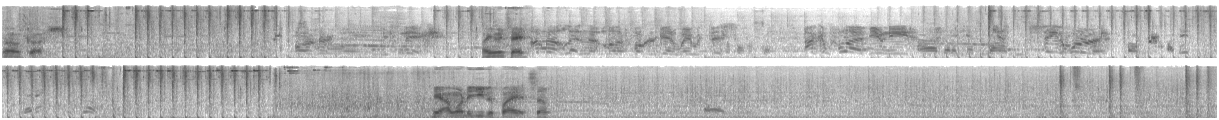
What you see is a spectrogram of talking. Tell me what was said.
Oh, gosh. Parker, it's Nick. Are you inside? I'm not letting that motherfucker get away with this. I can fly if you need. Uh, but I can't spawn. Just say the word. Ready? Go. Yeah, I wanted you to fly it, so. Alright. Get John,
